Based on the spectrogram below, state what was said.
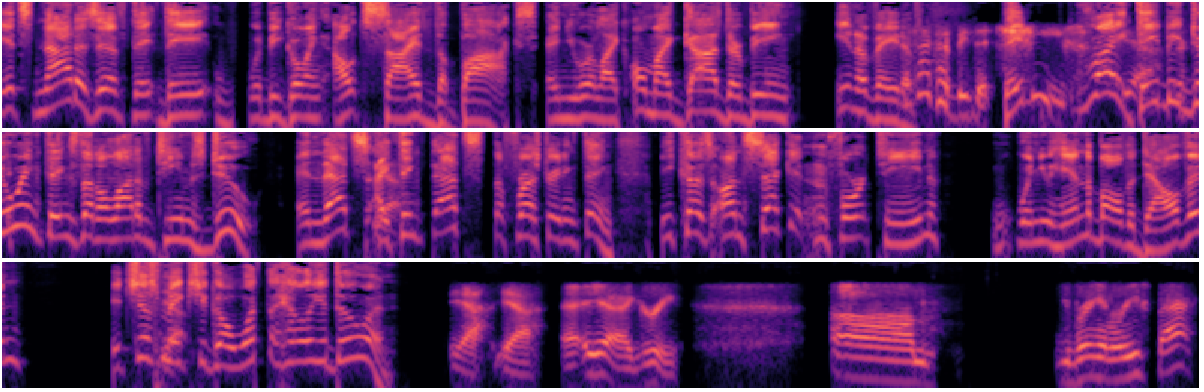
It's not as if they, they would be going outside the box and you were like, oh my God, they're being innovative. Not going to be the They, Chiefs, right. Yeah. They'd be doing things that a lot of teams do. And that's, I think that's the frustrating thing because on second and 14, when you hand the ball to Dalvin, it just Yeah. makes you go, what the hell are you doing? Yeah, yeah, uh, yeah. I agree. Um, you bringing Reiff back?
